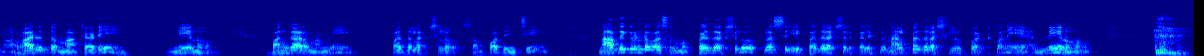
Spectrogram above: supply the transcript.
మా భార్యతో మాట్లాడి నేను బంగారం అమ్మి పది లక్షలు సంపాదించి నా దగ్గర ఉండవలసిన ముప్పై లక్షలు ప్లస్ ఈ పది లక్షలు కలిపి నలభై ఐదు లక్షలు పట్టుకొని నేను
